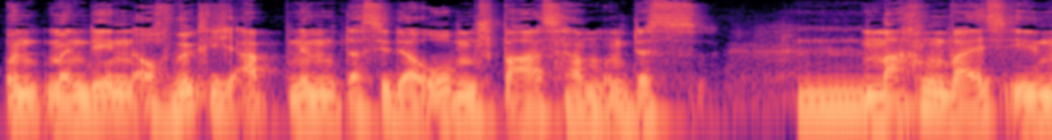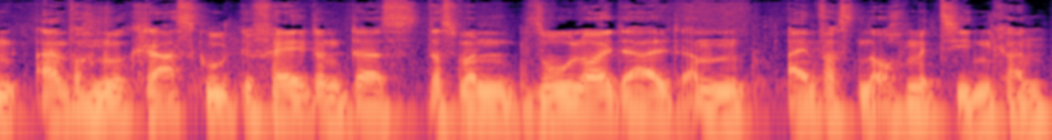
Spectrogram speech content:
und man denen auch wirklich abnimmt, dass sie da oben Spaß haben und das machen, weil es ihnen einfach nur krass gut gefällt und dass, dass man so Leute halt am einfachsten auch mitziehen kann.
